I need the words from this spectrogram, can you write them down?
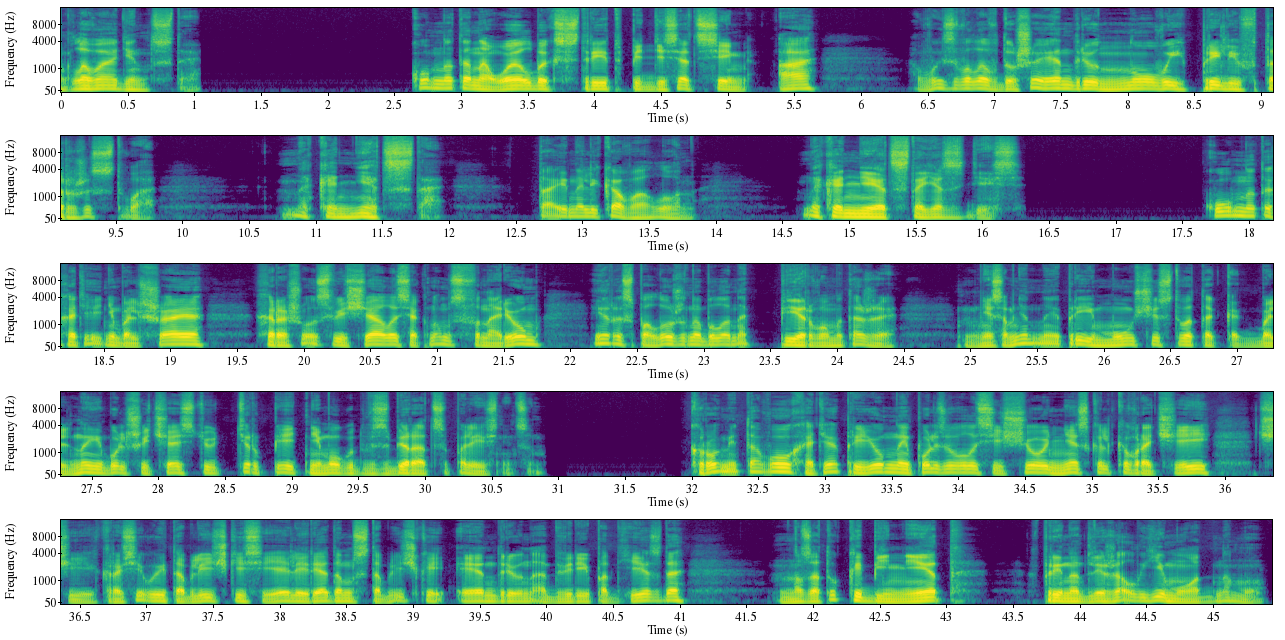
Глава 11. Комната на Уэлбек-стрит 57А вызвала в душе Эндрю новый прилив торжества. Наконец-то! Тайно ликовал он. Наконец-то я здесь. Комната, хотя и небольшая, хорошо освещалась окном с фонарем и расположена была на первом этаже — Несомненное преимущество, так как больные большей частью терпеть не могут взбираться по лестницам. Кроме того, хотя приемной пользовалось еще несколько врачей, чьи красивые таблички сияли рядом с табличкой Эндрю на двери подъезда, но зато кабинет принадлежал ему одному.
